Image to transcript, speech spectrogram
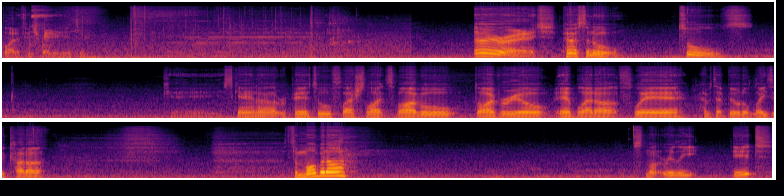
bladderfish while we're here too. Alright, personal tools. Okay, scanner, repair tool, flashlight, survival, dive reel, air bladder, flare, habitat builder, laser cutter, thermometer. It's not really it.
